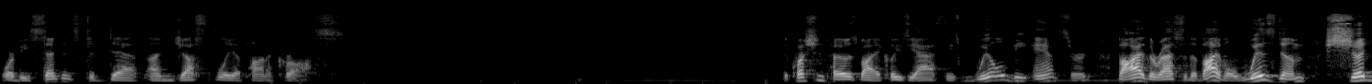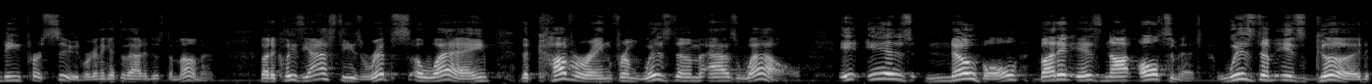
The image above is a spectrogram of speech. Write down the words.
or be sentenced to death unjustly upon a cross. The question posed by Ecclesiastes will be answered by the rest of the Bible. Wisdom should be pursued. We're going to get to that in just a moment. But Ecclesiastes rips away the covering from wisdom as well. It is noble, but it is not ultimate. Wisdom is good,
